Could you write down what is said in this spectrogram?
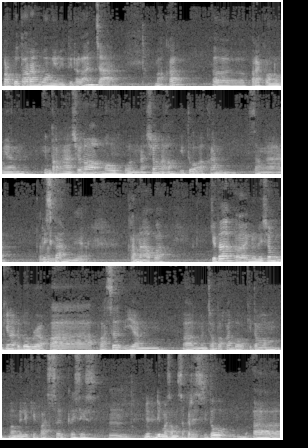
perputaran uang ini tidak lancar, maka eh, perekonomian internasional maupun nasional itu akan sangat riskan. Iya. Karena apa? Kita eh, Indonesia mungkin ada beberapa fase yang eh, mencontohkan bahwa kita mem- memiliki fase krisis. Hmm. Di masa-masa krisis itu eh,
